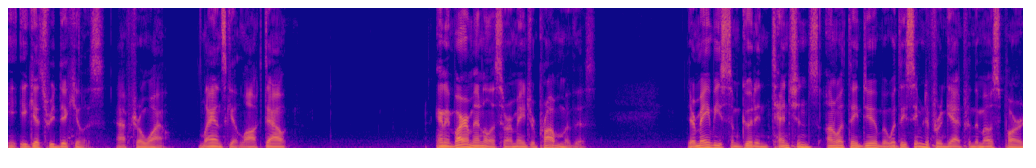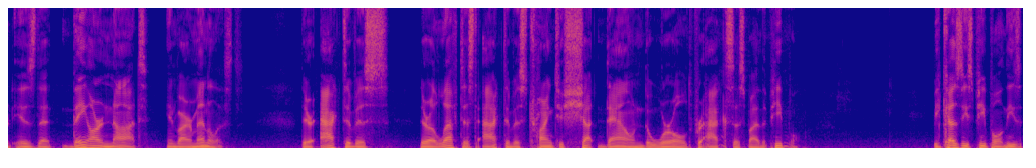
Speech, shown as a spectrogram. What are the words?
it, gets ridiculous after a while. Lands get locked out. And environmentalists are a major problem of this. There may be some good intentions on what they do, but what they seem to forget for the most part is that they are not environmentalists. They're activists. They're a leftist activist trying to shut down the world for access by the people. Because these people, these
